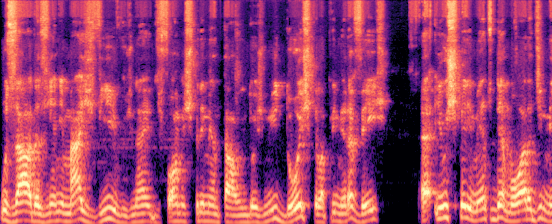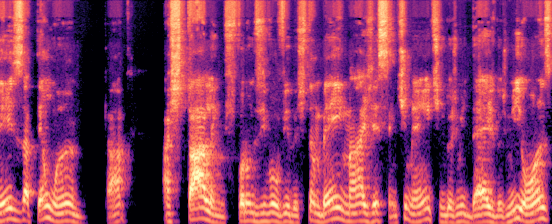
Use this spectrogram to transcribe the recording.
usadas em animais vivos, né, de forma experimental, em 2002 pela primeira vez, é, e o experimento demora de meses até um ano. Tá? As talens foram desenvolvidas também mais recentemente, em 2010, 2011,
